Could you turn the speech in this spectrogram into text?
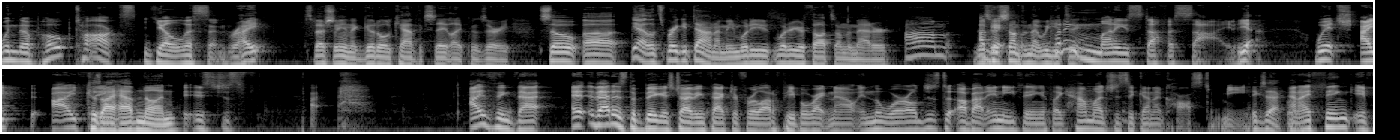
When the Pope talks, you listen. right? Especially in a good old Catholic state like Missouri. So, uh, yeah, let's break it down. I mean, what do you what are your thoughts on the matter? Um, This okay, is something that we get putting to- money stuff aside. Yeah, Which I I because I have none. It's just I, I think that eh, that is the biggest driving factor for a lot of people right now in the world just about anything if like how much is it going to cost me Exactly. and i think if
